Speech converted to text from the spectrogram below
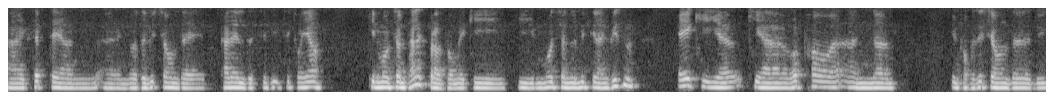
a, accepté une résolution des panels de citoyens qui ne mentionne pas l'espéranto, mais qui, qui, mentionne le multilinguisme et qui, qui reprend une, une proposition de, du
